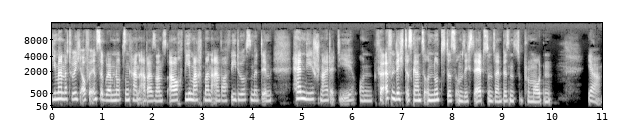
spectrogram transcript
die man natürlich auch für Instagram nutzen kann, aber sonst auch, wie macht man einfach Videos mit dem Handy, schneidet die und veröffentlicht das Ganze und nutzt es, um sich selbst und sein Business zu promoten. Ja,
